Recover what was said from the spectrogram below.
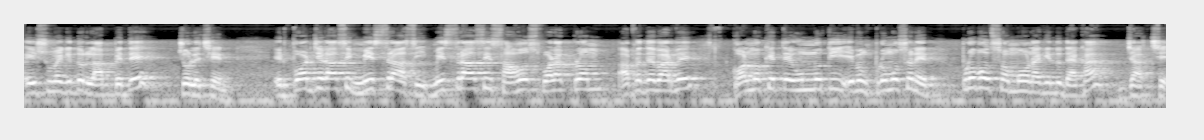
এই সময় কিন্তু লাভ পেতে চলেছেন। এরপর যে রাশি, মেষ রাশি মেষ রাশি সাহস, পরাক্রম আপনাদের বাড়বে। কর্মক্ষেত্রে উন্নতি এবং প্রমোশনের প্রবল সম্ভাবনা কিন্তু দেখা যাচ্ছে।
